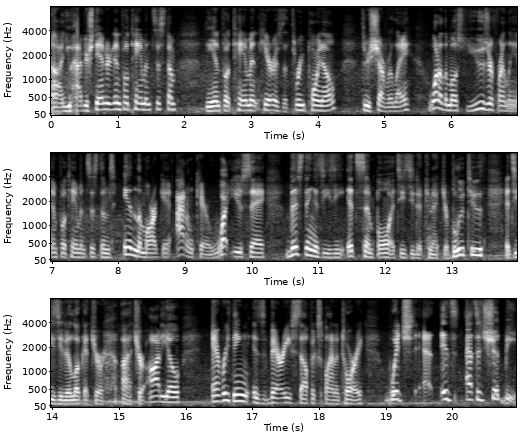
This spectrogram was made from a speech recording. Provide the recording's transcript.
uh, you have your standard infotainment system. The infotainment here is the 3.0 through Chevrolet. One of the most user-friendly infotainment systems in the market. I don't care what you say. This thing is easy. It's simple. It's easy to connect your Bluetooth. It's easy to look at your, uh, at your audio. Everything is very self-explanatory, which is as it should be,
